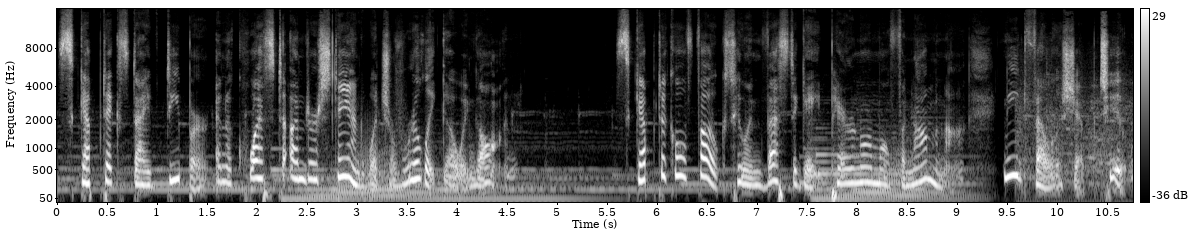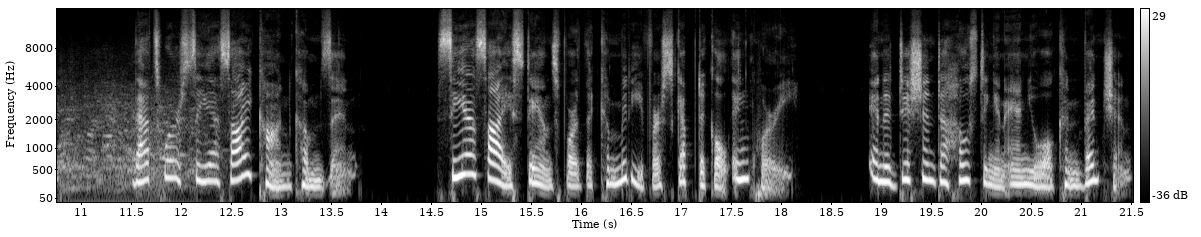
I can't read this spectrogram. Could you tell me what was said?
skeptics dive deeper in a quest to understand what's really going on. Skeptical folks who investigate paranormal phenomena need fellowship too. That's where CSI Con comes in. CSI stands for the Committee for Skeptical Inquiry. In addition to hosting an annual convention,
